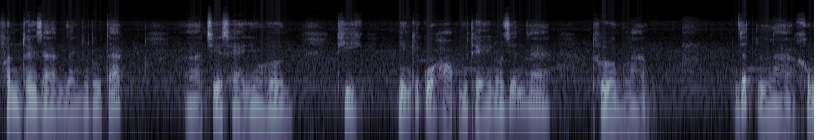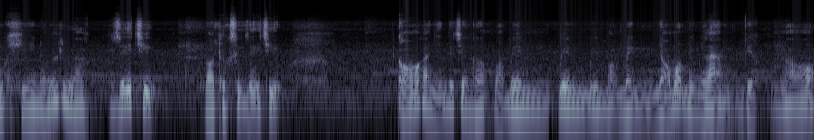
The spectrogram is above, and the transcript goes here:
phần thời gian dành cho đối tác à, chia sẻ nhiều hơn. Thì những cái cuộc họp như thế nó diễn ra thường là rất là không khí nó rất là dễ chịu nó thực sự dễ chịu. Có cả những cái trường hợp mà bên bên bên bọn mình nhóm bọn mình làm việc nó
